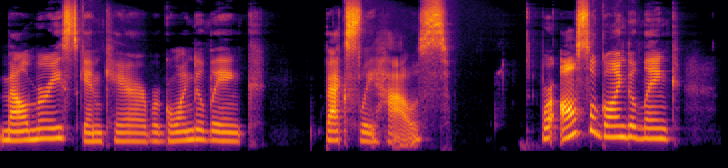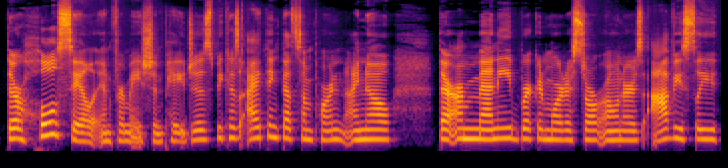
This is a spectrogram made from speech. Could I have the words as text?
Mel Marie Skincare. We're going to link Bexley House. We're also going to link their wholesale information pages because I think that's important. I know there are many brick and mortar store owners, obviously,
